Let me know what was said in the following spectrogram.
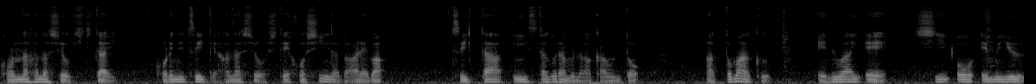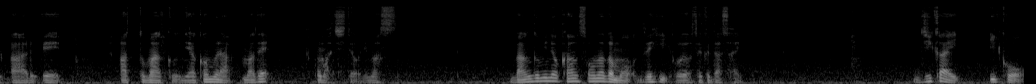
こんな話を聞きたい。これについて話をしてほしいなどあれば Twitter、Instagram のアカウントアットマーク NIACOMURA アットマークにゃこむらまでお待ちしております。番組の感想などもぜひお寄せください。次回以降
